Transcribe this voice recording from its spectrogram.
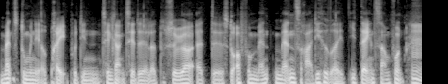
mandsdomineret præg på din tilgang til det, eller du søger at øh, stå op for mand, mandens rettigheder i, i dagens samfund, Mm.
